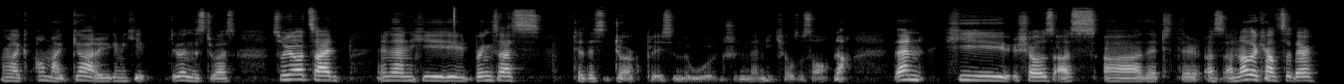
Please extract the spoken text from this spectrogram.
We're like, oh my god, are you gonna keep doing this to us. So we go outside, and then he brings us to this dark place in the woods, and then he kills us all. No. Then he shows us uh, that there's another counselor there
